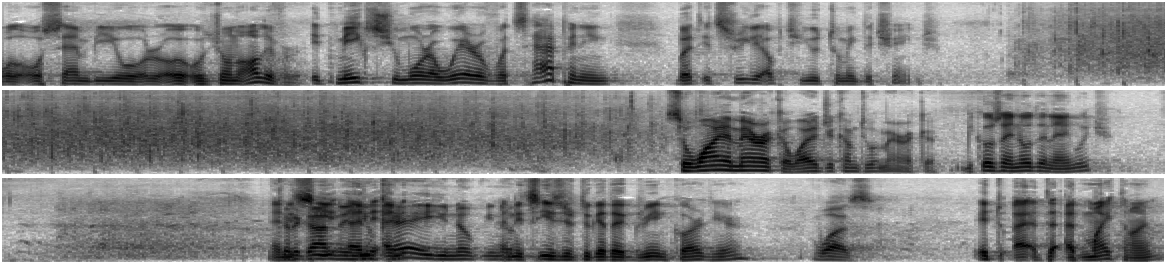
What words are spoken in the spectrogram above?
or, or Sam Bee or, or, John Oliver. It makes you more aware of what's happening, but it's really up to you to make the change. so why America? Why did you come to America? Because I know the language. And Could have gotten e- the and- and- you know, you know, and it's easier to get a green card here. Was. It at, at my time.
